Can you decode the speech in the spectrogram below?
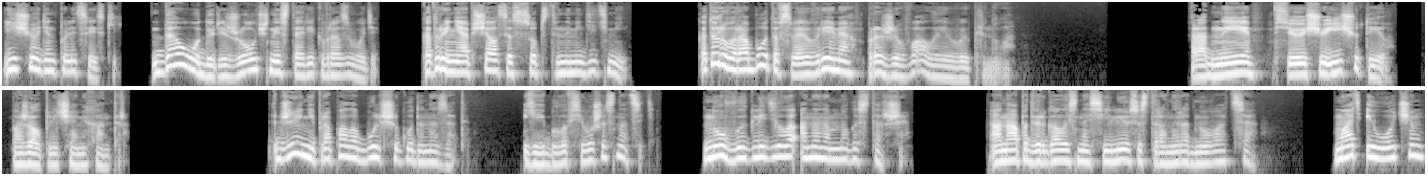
еще один полицейский. Да одури желчный старик в разводе, который не общался с собственными детьми, которого работа в свое время проживала и выплюнула. «Родные все еще ищут ее», — пожал плечами Хантер. Дженни пропала больше года назад. Ей было всего шестнадцать, но выглядела она намного старше. Она подвергалась насилию со стороны родного отца. Мать и отчим,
